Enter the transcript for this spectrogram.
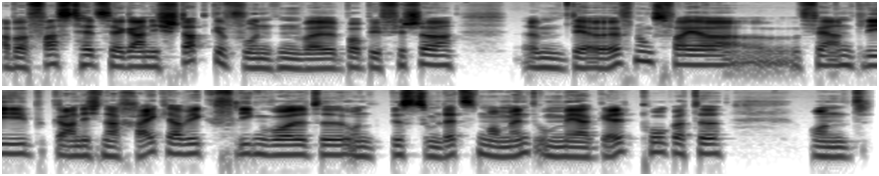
Aber fast hätte es ja gar nicht stattgefunden, weil Bobby Fischer ähm, der Eröffnungsfeier äh, fernblieb, gar nicht nach Reykjavik fliegen wollte und bis zum letzten Moment um mehr Geld pokerte. Und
